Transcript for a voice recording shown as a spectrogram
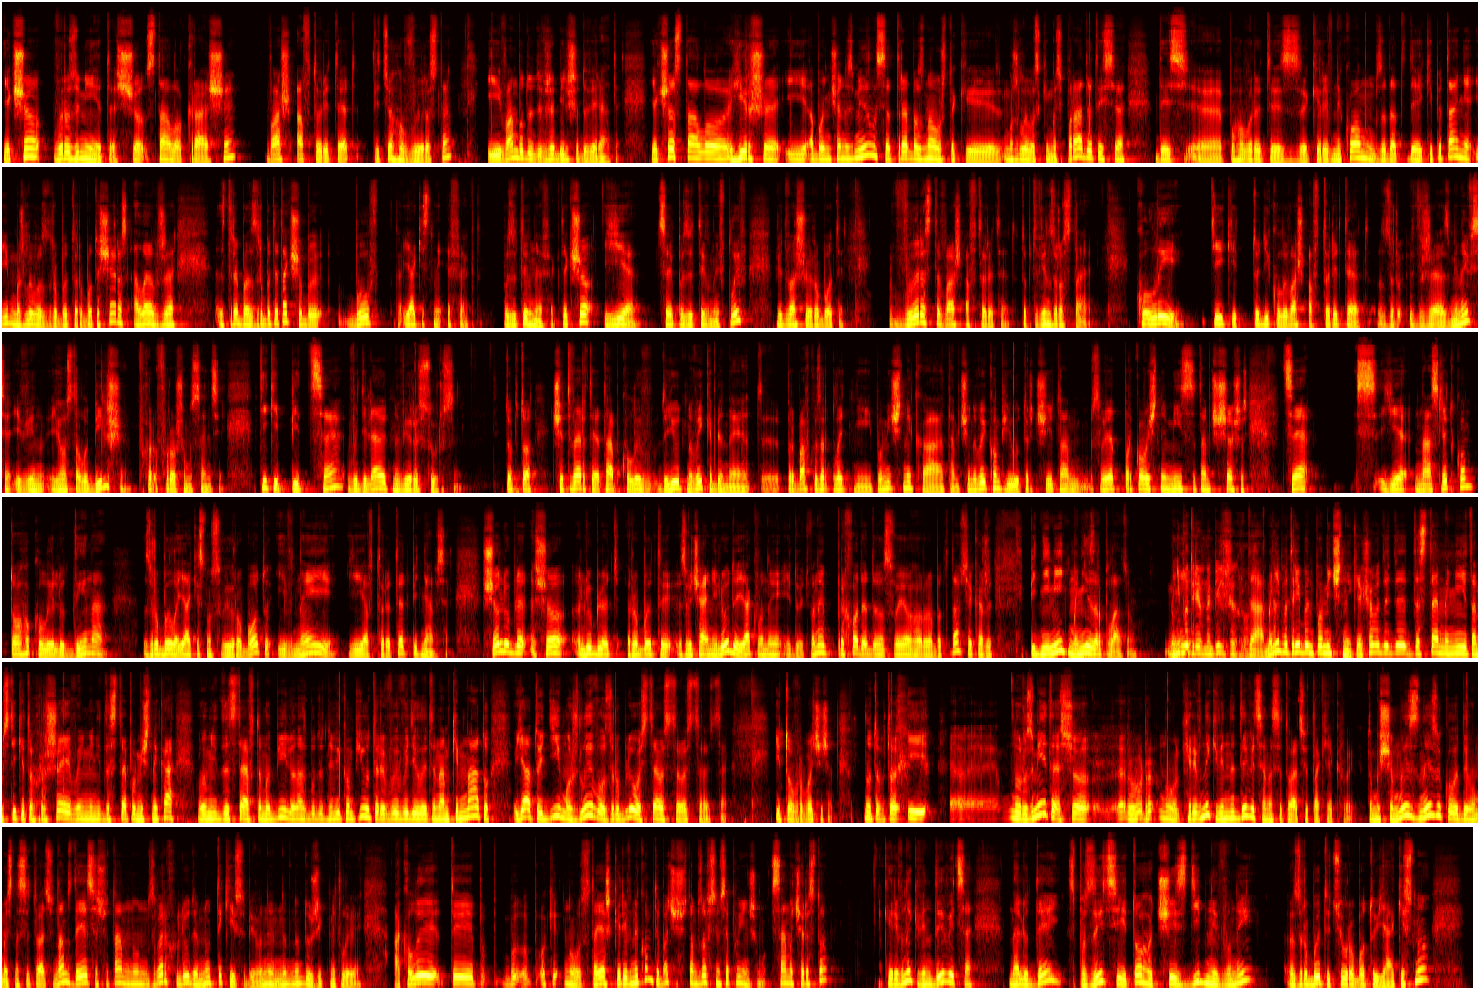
Якщо ви розумієте, що стало краще, ваш авторитет від цього виросте, і вам будуть вже більше довіряти. Якщо стало гірше і або нічого не змінилося, треба знову ж таки, можливо, з кимось порадитися, десь е, поговорити з керівником, задати деякі питання і, можливо, зробити роботу ще раз, але вже треба зробити так, щоб був якісний ефект, позитивний ефект. Якщо є цей позитивний вплив від вашої роботи, виросте ваш авторитет, тобто він зростає. Коли тільки тоді, коли ваш авторитет вже змінився і він його стало більше в хор- хорошому сенсі, тільки під це виділяють нові ресурси. Тобто, четвертий етап, коли дають новий кабінет, е, прибавку зарплатні, помічника, там, чи новий комп'ютер, чи там своє парковочне місце, там, чи ще щось, це є наслідком того, коли людина зробила якісно свою роботу, і в неї її авторитет піднявся. Що люблять, що люблять робити звичайні люди, як вони йдуть? Вони приходять до свого роботодавця і кажуть: підніміть мені зарплату. Мені потрібно більше грошей. Да, мені потрібен помічник. Якщо ви дасте мені там стільки-то грошей, ви мені дасте помічника, ви мені дасте автомобіль, у нас будуть нові комп'ютери, ви виділите нам кімнату, я тоді, можливо, зроблю ось це, ось це, ось це, ось це. І то в робочий час. Ну, тобто, і е, ну, розумієте, що е, ну, керівник він не дивиться на ситуацію так, як ви. Тому що ми знизу, коли дивимося на ситуацію, нам здається, що там ну, зверху люди ну, такі собі, вони не, не дуже кмітливі. А коли ти ну, стаєш керівником, ти бачиш, що там зовсім все по-іншому. І саме через то керівник він дивиться на людей з позиції того, чи здібні вони зробити цю роботу якісно.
